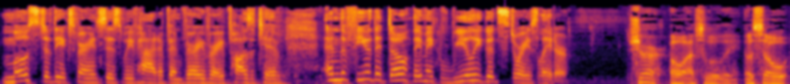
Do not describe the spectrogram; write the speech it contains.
Most of the experiences we've had have been very, very positive. And the few that don't, they make really good stories later. Sure. Oh, absolutely. Uh, so,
